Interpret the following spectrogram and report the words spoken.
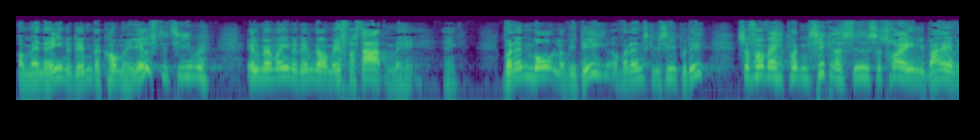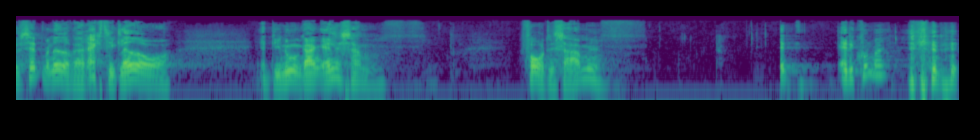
om man er en af dem, der kommer i 11. time, eller man er en af dem, der er med fra starten af. Ikke? Hvordan måler vi det, og hvordan skal vi se på det? Så for at være på den sikre side, så tror jeg egentlig bare, at jeg vil sætte mig ned og være rigtig glad over, at de nu engang alle sammen får det samme. Er, er det kun mig?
